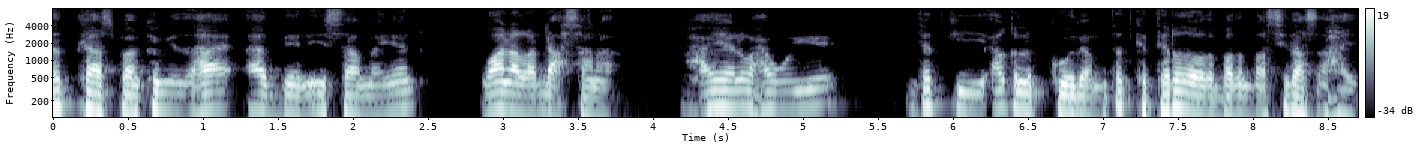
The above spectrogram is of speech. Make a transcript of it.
dadkaas baan ka mid ahaa aad bayna ii saameeyeen waana la dhacsanaa maxaa yeele waxa weeye dadkii aqlabkooda ama dadka tiradooda badan baa sidaas ahay.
